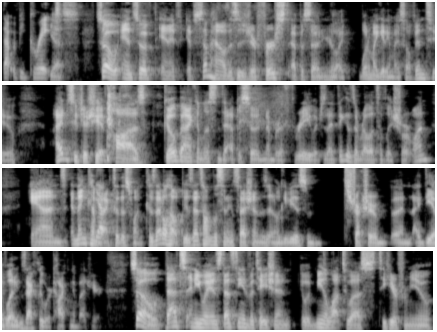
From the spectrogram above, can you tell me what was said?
that would be great. Yes. So and so if and if if somehow this is your first episode and you're like what am i getting myself into i'd suggest you hit pause go back and listen to episode number three, which is I think is a relatively short one, and and then come yep. back to this one because that'll help because that's on listening sessions and it'll give you some structure and idea of what exactly we're talking about here. So that's anyways, that's the invitation. It would mean a lot to us to hear from you,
